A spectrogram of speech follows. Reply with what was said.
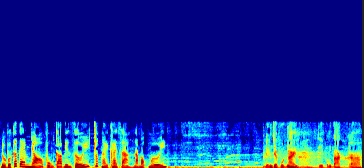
đối với các em nhỏ vùng cao biên giới trước ngày khai giảng năm học mới. Đến giờ phút này thì công tác uh,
